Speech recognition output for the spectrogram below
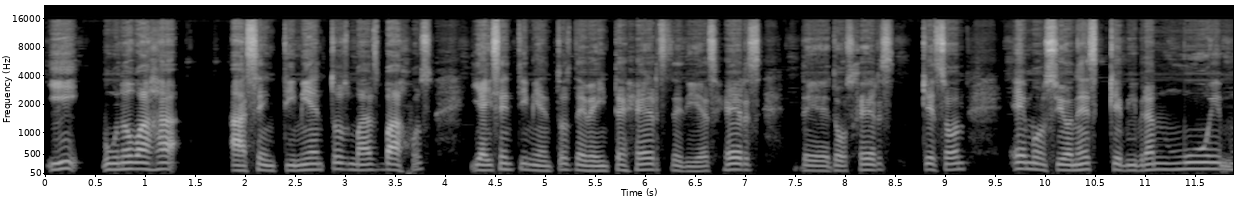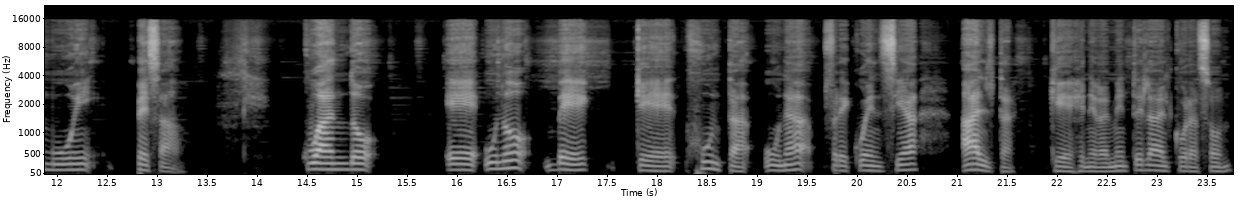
y uno baja a sentimientos más bajos y hay sentimientos de 20 Hz, de 10 Hz, de 2 Hz, que son emociones que vibran muy, muy pesado. Cuando eh, uno ve que junta una frecuencia alta, que generalmente es la del corazón,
